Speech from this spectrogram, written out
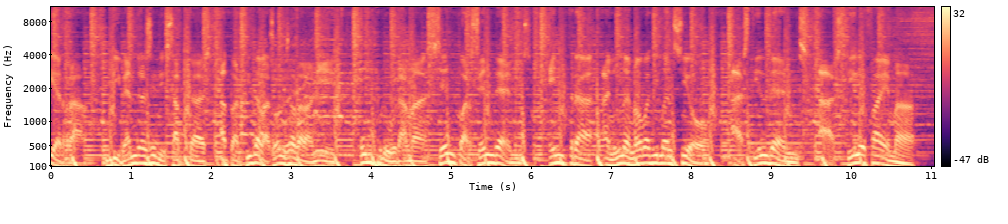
Sierra. Divendres i dissabtes, a partir de les 11 de la nit, un programa 100% dance. Entra en una nova dimensió. Estil Dance, a Estil FM.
